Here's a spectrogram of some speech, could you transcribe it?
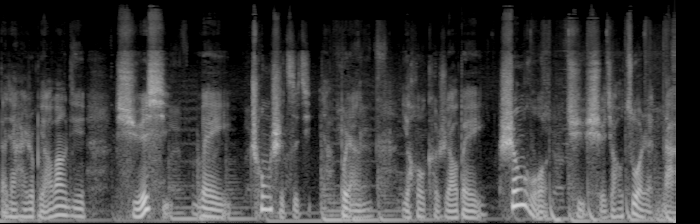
大家还是不要忘记学习，为充实自己呀，不然以后可是要被生活去学教做人的。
